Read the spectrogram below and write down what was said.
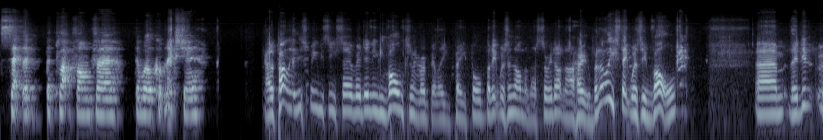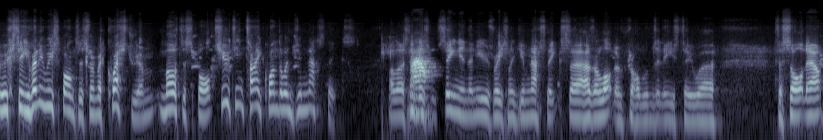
set the, the platform for the World Cup next year. And apparently, this BBC survey did involve some rugby league people, but it was anonymous, so we don't know who. But at least it was involved. Um, they didn't receive any responses from equestrian, motorsport, shooting, taekwondo, and gymnastics. Although I think, wow. as we've seen in the news recently, gymnastics uh, has a lot of problems it needs to uh, to sort out.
